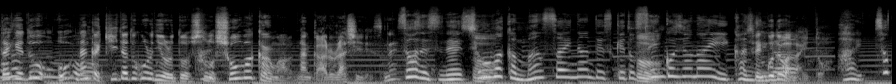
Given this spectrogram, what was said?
だけどおなんか聞いたところによるとその昭和感はなんかあるらしいですね。そうですね。昭和感満載なんですけど、うん。戦後じゃない感じが。戦後ではないと。はい。ちょっ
